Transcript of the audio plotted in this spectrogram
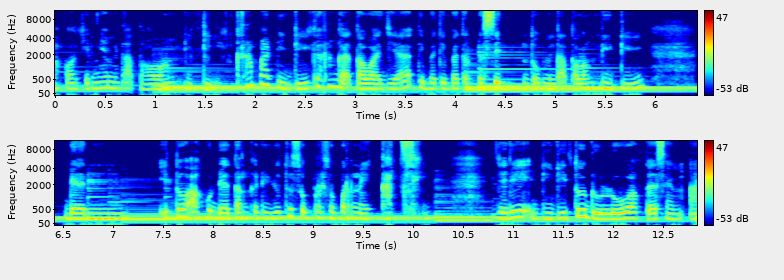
Aku akhirnya minta tolong Didi. Kenapa Didi? Karena nggak tahu aja tiba-tiba terbesit untuk minta tolong Didi. Dan itu aku datang ke Didi tuh super super nekat sih. Jadi Didi tuh dulu waktu SMA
